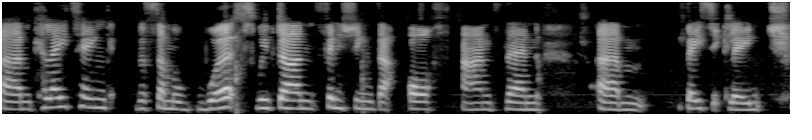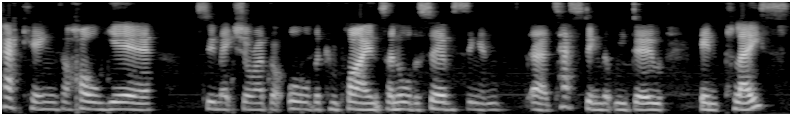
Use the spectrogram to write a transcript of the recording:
um, collating the summer works we've done, finishing that off, and then um, basically checking the whole year to make sure I've got all the compliance and all the servicing and uh, testing that we do in place,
